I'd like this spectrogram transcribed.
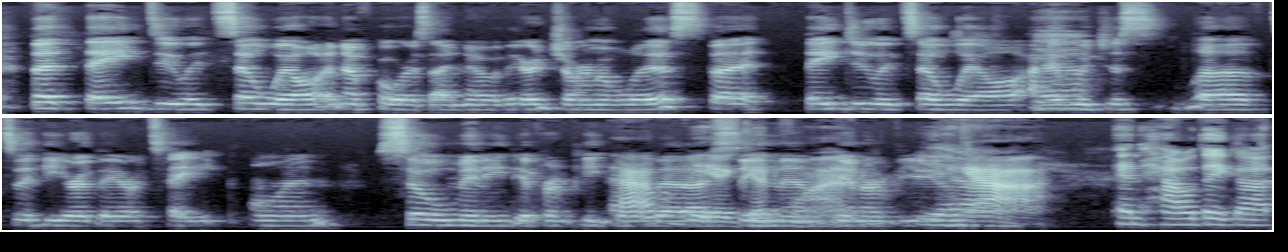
but they do it so well and of course i know they're journalists but they do it so well i would just love to hear their take on so many different people That that, i've seen them one. interview Yeah. yeah. And how they got,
